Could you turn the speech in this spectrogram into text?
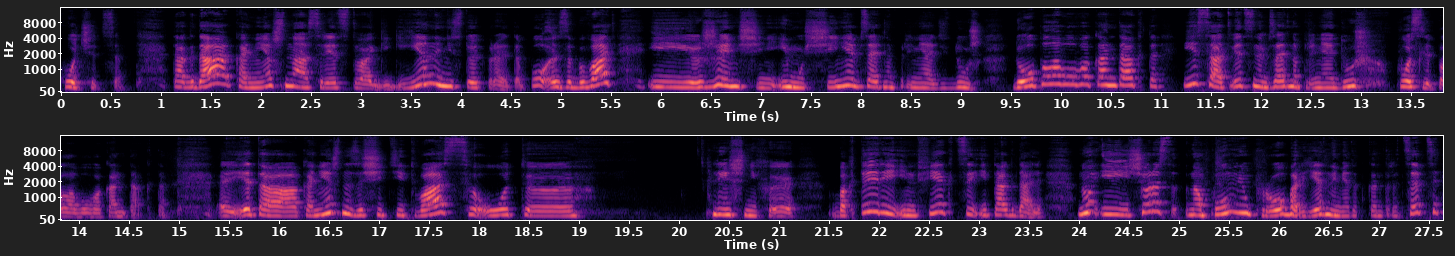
хочется. Тогда, конечно, средства гигиены, не стоит про это забывать. И женщине, и мужчине обязательно принять душ до полового контакта. И, соответственно, обязательно принять душ после полового контакта. Э, это, конечно, защитит вас от э, лишних э, бактерий, инфекций и так далее. Ну и еще раз напомню про барьерный метод контрацепции.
